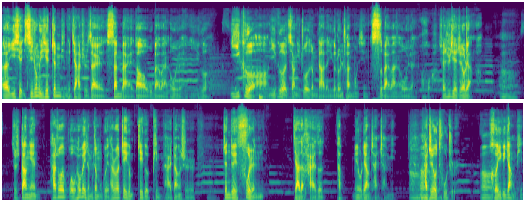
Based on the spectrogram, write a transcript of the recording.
呃，一些其中的一些珍品的价值在三百到五百万欧元一个，一个啊，一个像你桌子这么大的一个轮船模型，四百万欧元。嚯！全世界只有两个。嗯，就是当年他说，我说为什么这么贵？他说这个这个品牌当时针对富人家的孩子，他没有量产产品，他只有图纸和一个样品。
